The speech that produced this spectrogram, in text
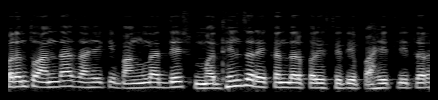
परंतु अंदाज आहे की बांगलादेशमधील जर एकंदर परिस्थिती पाहितली तर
